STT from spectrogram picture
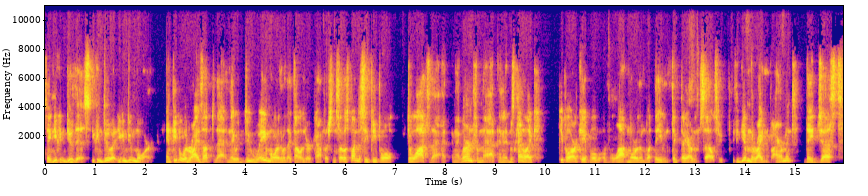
saying you can do this you can do it you can do more and people would rise up to that and they would do way more than what they thought they were accomplished and so it was fun to see people to watch that, and I learned from that, and it was kind of like people are capable of a lot more than what they even think they are themselves. If you, if you give them the right environment, they just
